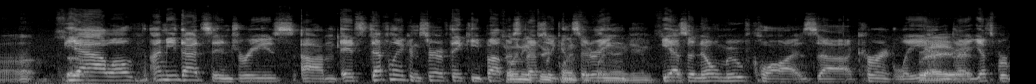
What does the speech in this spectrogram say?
Uh, so Yeah, well, I mean that's injuries. Um, it's definitely a concern if they keep up, especially considering 49 games, he has a no move clause uh, currently, Right, and Uh, right. Jesper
